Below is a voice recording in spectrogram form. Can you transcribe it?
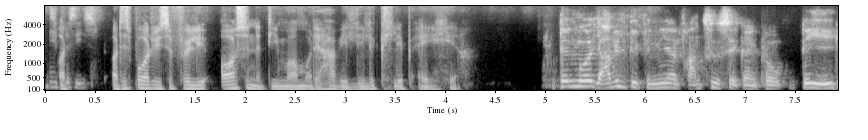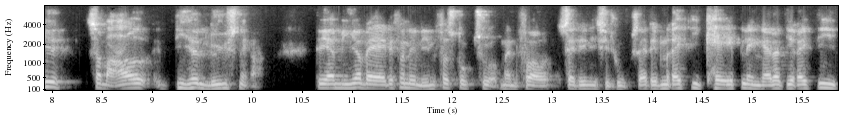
lige og, præcis. Og det spurgte vi selvfølgelig også Nadim om, og det har vi et lille klip af her. Den måde, jeg vil definere en fremtidssikring på, det er ikke så meget de her løsninger. Det er mere, hvad er det for en infrastruktur, man får sat ind i sit hus? Er det den rigtige kabling? Er der de rigtige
